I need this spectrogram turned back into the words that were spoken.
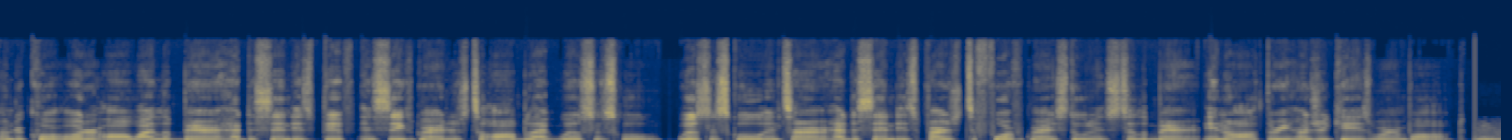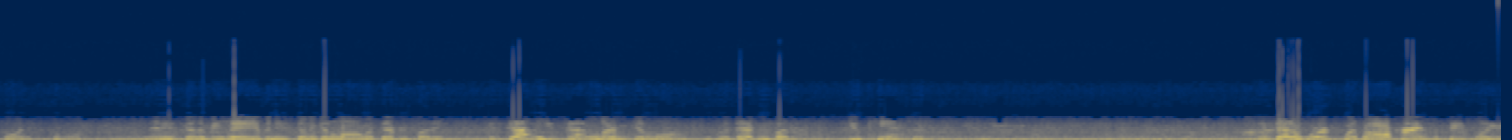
Under court order, all white LeBaron had to send its fifth and sixth graders to all black Wilson School. Wilson School, in turn, had to send its first to fourth grade students to LeBaron. In all, 300 kids were involved. He's going to school, and he's going to behave, and he's going to get along with everybody. He's got to, you've got to learn to get along with everybody. You can't just. He's got to work with all kinds of people. He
